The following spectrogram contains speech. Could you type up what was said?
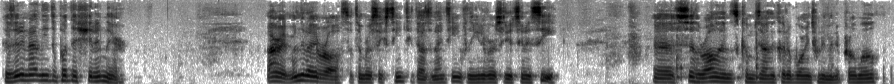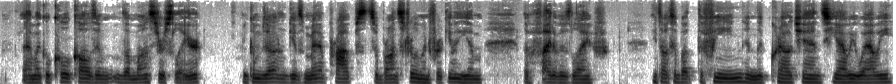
Because they did not need to put this shit in there. All right, Monday Night Raw, September 16, 2019, from the University of Tennessee. Uh, Seth Rollins comes down to cut a boring 20 minute promo. Uh, Michael Cole calls him the Monster Slayer. He comes out and gives mad props to Braun Strowman for giving him the fight of his life. He talks about the Fiend and the crowd chants Yowie Wowie.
